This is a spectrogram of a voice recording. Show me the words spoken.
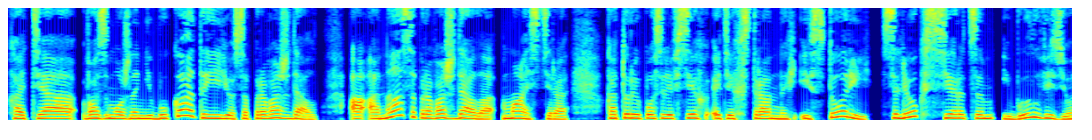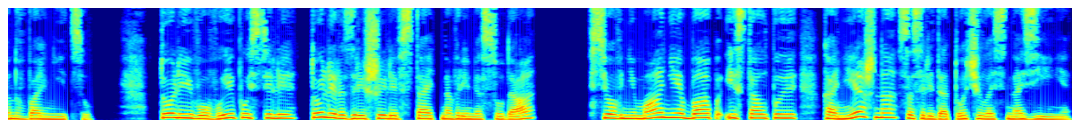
Хотя, возможно, не Буката ее сопровождал, а она сопровождала мастера, который после всех этих странных историй слег с сердцем и был увезен в больницу. То ли его выпустили, то ли разрешили встать на время суда. Все внимание баб из толпы, конечно, сосредоточилось на Зине.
